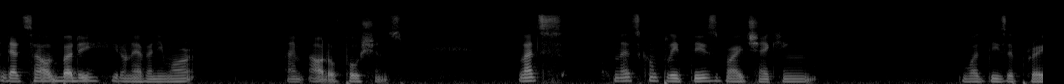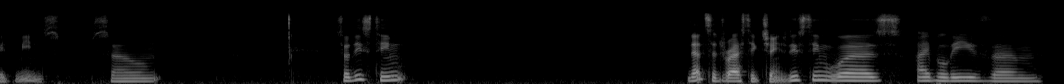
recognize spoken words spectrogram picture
that's out buddy, you don't have any more. I'm out of potions. Let's let's complete this by checking what this upgrade means. So so this team that's a drastic change. This team was, I believe, um,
